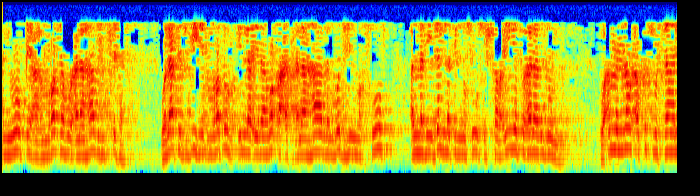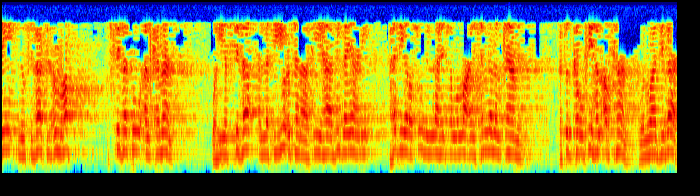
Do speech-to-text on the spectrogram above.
أن يوقع عمرته على هذه الصفة ولا تجزيه عمرته إلا إذا وقعت على هذا الوجه المخصوص الذي دلت النصوص الشرعية على لزومه وأما النوع القسم الثاني من صفات العمرة صفة الكمال وهي الصفة التي يعتنى فيها ببيان هدي رسول الله صلى الله عليه وسلم الكامل. فتذكر فيها الأركان والواجبات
